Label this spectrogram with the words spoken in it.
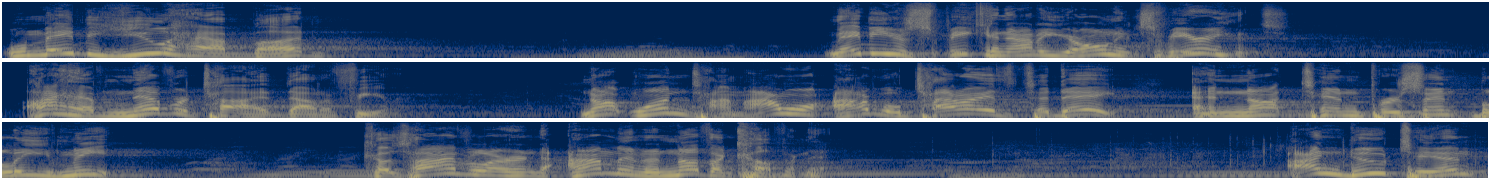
Well, maybe you have, bud. Maybe you're speaking out of your own experience. I have never tithed out of fear. Not one time. I, won't, I will tithe today and not 10%, believe me because I've learned I'm in another covenant. I can do 10,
